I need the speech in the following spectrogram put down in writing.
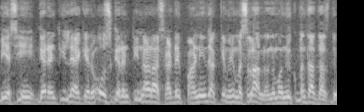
ਵੀ ਅਸੀਂ ਗਾਰੰਟੀ ਲੈ ਕੇ ਰਹੋ ਉਸ ਗਾਰੰਟੀ ਨਾਲ ਆ ਸਾਡੇ ਪਾਣੀ ਦਾ ਕਿਵੇਂ ਮਸਲਾ ਹੱਲ ਹੁੰਦਾ, ਮੈਨੂੰ ਇੱਕ ਬੰਦਾ ਦੱਸ ਦੇਵੇ।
